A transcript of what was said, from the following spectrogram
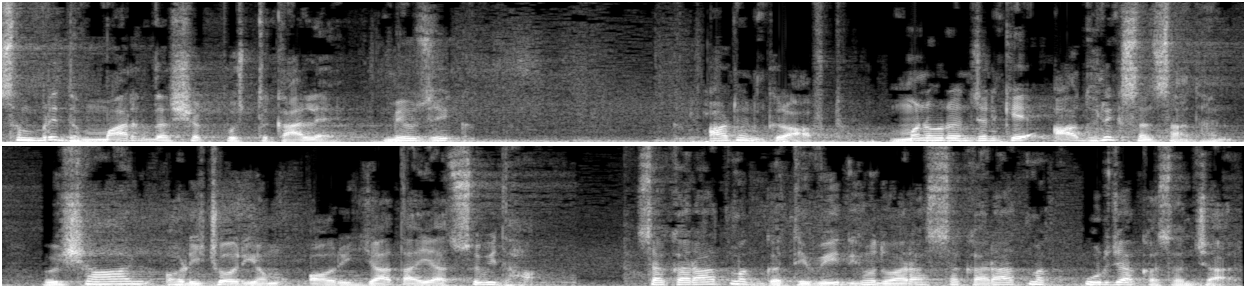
समृद्ध मार्गदर्शक पुस्तकालय, म्यूज़िक, आर्ट एंड क्राफ्ट, मनोरंजन के आधुनिक संसाधन, विशाल ऑडिटोरियम और यातायात सुविधा, सकारात्मक गतिविधियों द्वारा सकारात्मक ऊर्जा का संचार,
